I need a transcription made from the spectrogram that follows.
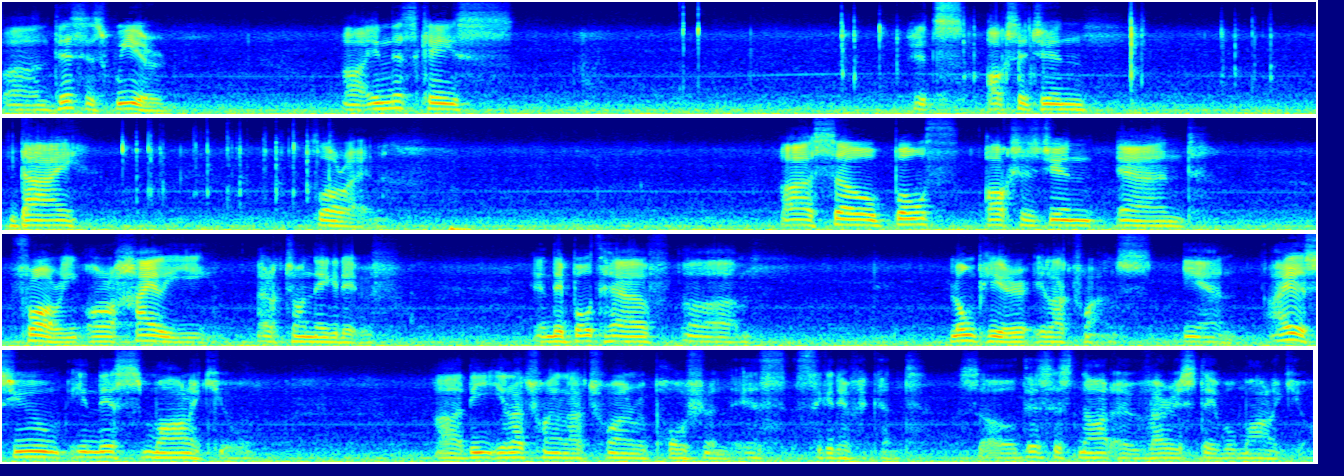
Uh, this is weird. Uh, in this case, it's oxygen difluoride. Uh, so both oxygen and fluorine are highly electron negative and they both have um, lone pair electrons. And I assume in this molecule uh, the electron-electron repulsion is significant so this is not a very stable molecule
